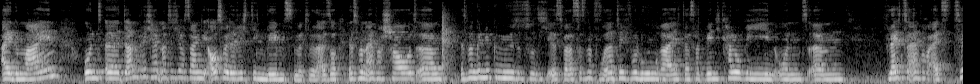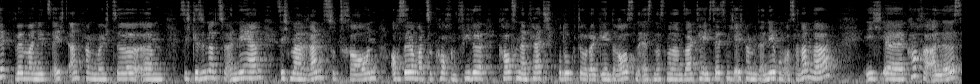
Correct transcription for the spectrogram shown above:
allgemein. Und äh, dann würde ich halt natürlich auch sagen, die Auswahl der richtigen Lebensmittel. Also, dass man einfach schaut, ähm, dass man genügend Gemüse zu sich isst, weil das ist natürlich volumenreich, das hat wenig Kalorien und ähm, Vielleicht so einfach als Tipp, wenn man jetzt echt anfangen möchte, ähm, sich gesünder zu ernähren, sich mal ranzutrauen, auch selber mal zu kochen. Viele kaufen dann Fertigprodukte oder gehen draußen essen, dass man dann sagt, hey, ich setze mich echt mal mit Ernährung auseinander, ich äh, koche alles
